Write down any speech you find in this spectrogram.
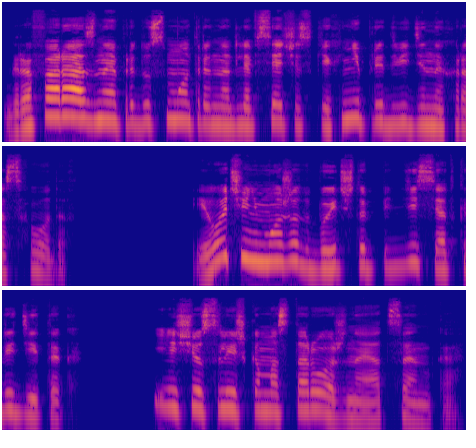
Графа разная предусмотрена для всяческих непредвиденных расходов. И очень может быть, что 50 кредиток — еще слишком осторожная оценка.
